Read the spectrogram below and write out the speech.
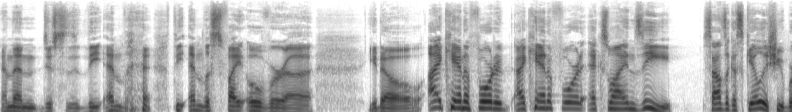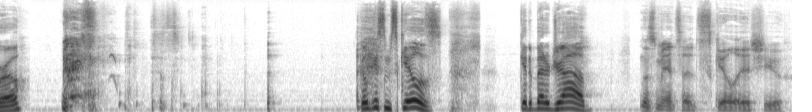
and then just the end the endless fight over uh you know i can't afford it i can't afford x y and z sounds like a skill issue bro go get some skills get a better job this man said skill issue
